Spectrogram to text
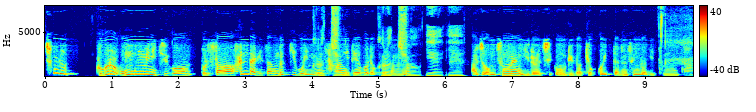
충격, 그거를 온 국민이 지금 벌써 한 달 이상 느끼고 있는 그렇죠. 상황이 돼버렸거든요. 그렇죠. 예, 예. 아주 엄청난 일을 지금 우리가 겪고 있다는 생각이 듭니다.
